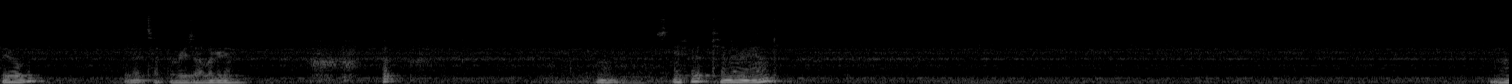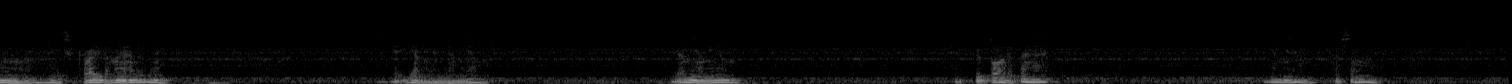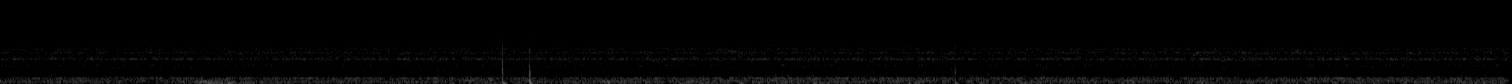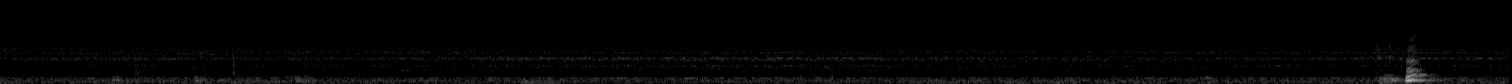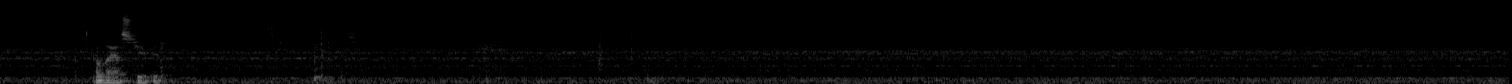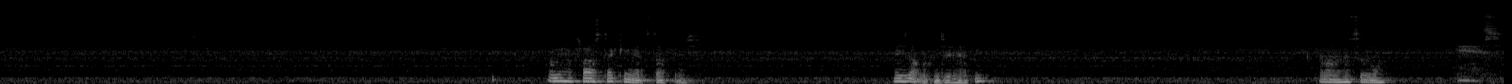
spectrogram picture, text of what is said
two of them. But that's up a Rizzo, look at him. Come on, sniff it, turn around. Mm, he's craving that, isn't he? Yeah, yum, yum, yum, yum. Yum, yum, yum. Good bite at that. Yum, yum. Have some. Hmm? Oh, they are stupid. I wonder how fast acting that stuff is. He's not looking too happy. On, have some more. Yes.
